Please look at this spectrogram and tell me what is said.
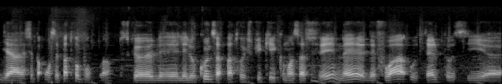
y a, je sais pas, on ne sait pas trop pourquoi. Parce que les, les locaux ne savent pas trop expliquer comment ça se fait. Mais des fois, hôtel peut aussi euh,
